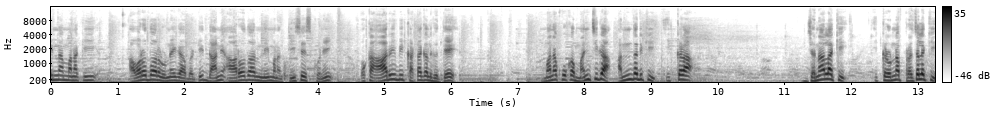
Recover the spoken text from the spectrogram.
చిన్న మనకి అవరోధాలు ఉన్నాయి కాబట్టి దాన్ని అవరోధాలని మనం తీసేసుకొని ఒక ఆర్యుబి కట్టగలిగితే మనకు ఒక మంచిగా అందరికీ ఇక్కడ జనాలకి ఇక్కడ ఉన్న ప్రజలకి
